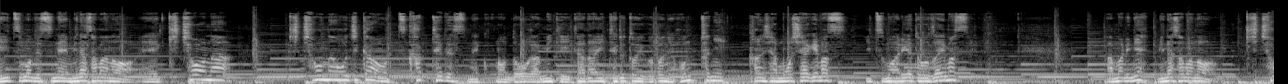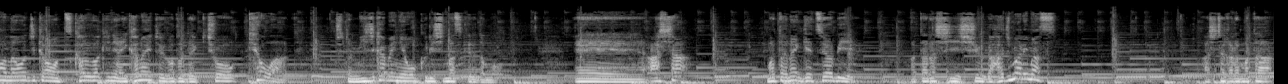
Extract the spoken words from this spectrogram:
ー、いつもですね皆様の、えー、貴重な貴重なお時間を使ってですねこの動画を見ていただいているということに本当に感謝申し上げます。いつもありがとうございます。あまりね皆様の貴重なお時間を使うわけにはいかないということで今日今日はちょっと短めにお送りしますけれども。えー、明日またね月曜日新しい週が始まります。明日からまた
